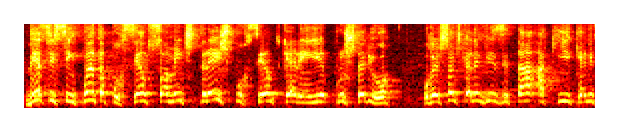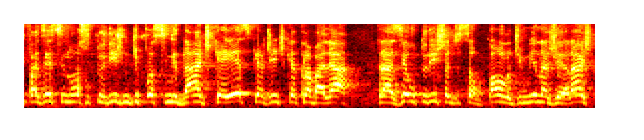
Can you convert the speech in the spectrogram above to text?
Desses 50%, somente 3% querem ir para o exterior. O restante querem visitar aqui, querem fazer esse nosso turismo de proximidade, que é esse que a gente quer trabalhar. Trazer o turista de São Paulo, de Minas Gerais,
